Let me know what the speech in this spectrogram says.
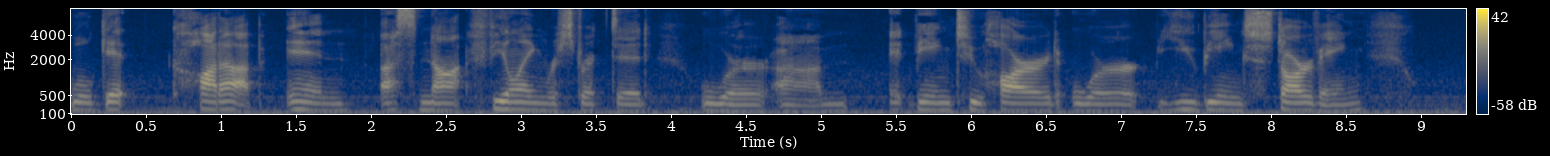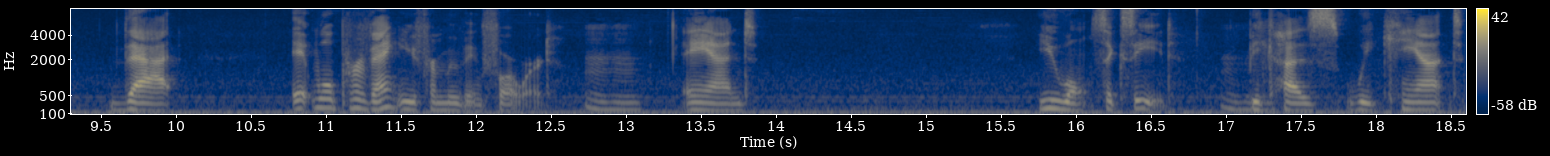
will get caught up in us not feeling restricted or um, it being too hard or you being starving that it will prevent you from moving forward and you won't succeed because we can't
